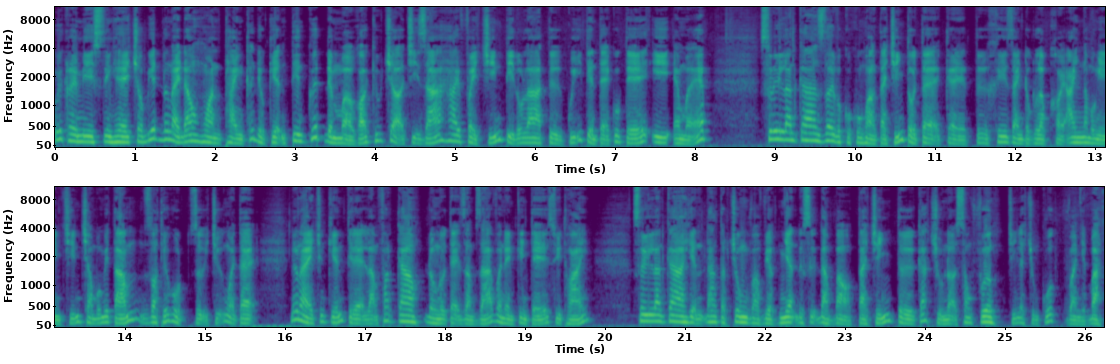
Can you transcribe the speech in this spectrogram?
Wickremesinghe cho biết nước này đang hoàn thành các điều kiện tiên quyết để mở gói cứu trợ trị giá 2,9 tỷ đô la từ Quỹ tiền tệ quốc tế IMF. Sri Lanka rơi vào cuộc khủng hoảng tài chính tồi tệ kể từ khi giành độc lập khỏi Anh năm 1948 do thiếu hụt dự trữ ngoại tệ. Nước này chứng kiến tỷ lệ lạm phát cao, đồng nội tệ giảm giá và nền kinh tế suy thoái. Sri Lanka hiện đang tập trung vào việc nhận được sự đảm bảo tài chính từ các chủ nợ song phương, chính là Trung Quốc và Nhật Bản.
